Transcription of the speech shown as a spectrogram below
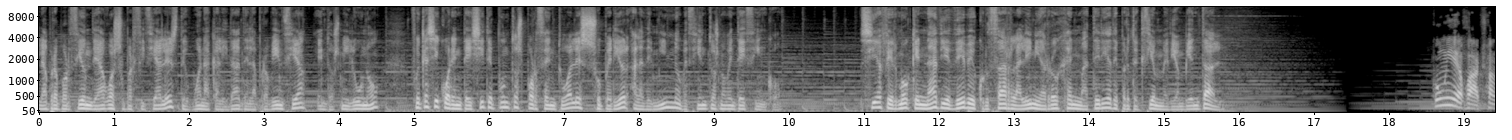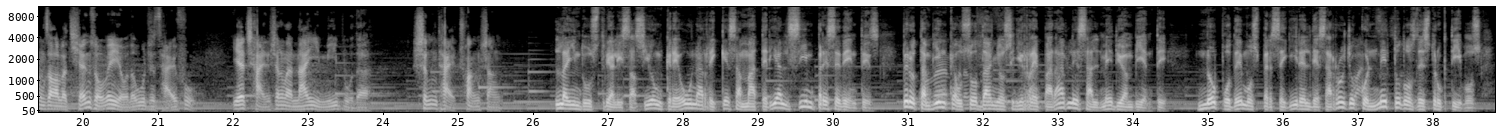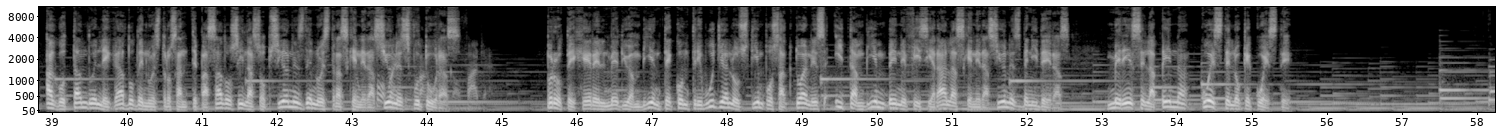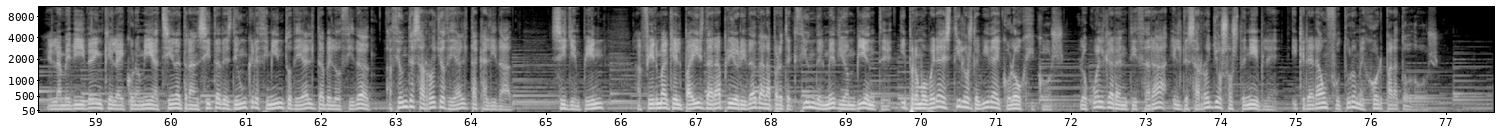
La proporción de aguas superficiales de buena calidad en la provincia, en 2001, fue casi 47 puntos porcentuales superior a la de 1995. Sí afirmó que nadie debe cruzar la línea roja en materia de protección medioambiental. La industrialización creó una riqueza material sin precedentes, pero también causó daños irreparables al medio ambiente. No podemos perseguir el desarrollo con métodos destructivos, agotando el legado de nuestros antepasados y las opciones de nuestras generaciones futuras. Proteger el medio ambiente contribuye a los tiempos actuales y también beneficiará a las generaciones venideras. Merece la pena, cueste lo que cueste. En la medida en que la economía china transita desde un crecimiento de alta velocidad hacia un desarrollo de alta calidad, Xi Jinping afirma que el país dará prioridad a la protección del medio ambiente y promoverá estilos de vida ecológicos, lo cual garantizará el desarrollo sostenible y creará un futuro mejor para todos.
